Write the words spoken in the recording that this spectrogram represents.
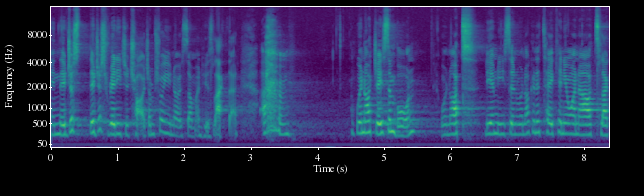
and they're just, they're just ready to charge. I'm sure you know someone who's like that. Um, we're not Jason Bourne. We're not Liam Neeson. We're not going to take anyone out. Like,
